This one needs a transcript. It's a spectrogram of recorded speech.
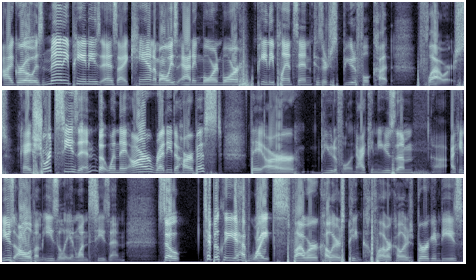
I grow as many peonies as I can. I'm always adding more and more peony plants in because they're just beautiful cut flowers. Okay, short season, but when they are ready to harvest, they are beautiful and I can use them, uh, I can use all of them easily in one season. So typically you have whites, flower colors, pink flower colors, burgundies,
